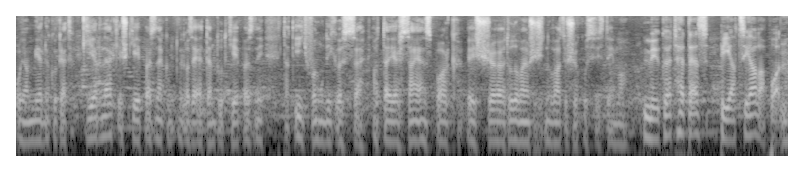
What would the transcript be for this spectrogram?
olyan mérnököket kérnek és képeznek, amit még az egyetem tud képezni. Tehát így fonódik össze a teljes Science Park és tudományos és innovációs ökoszisztéma. Működhet ez piaci alapon?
